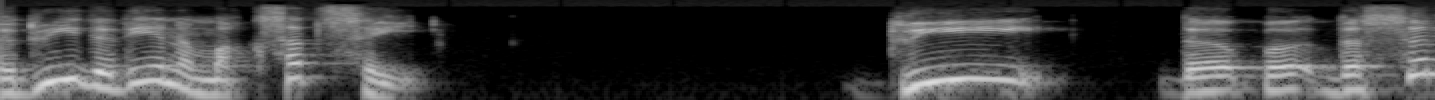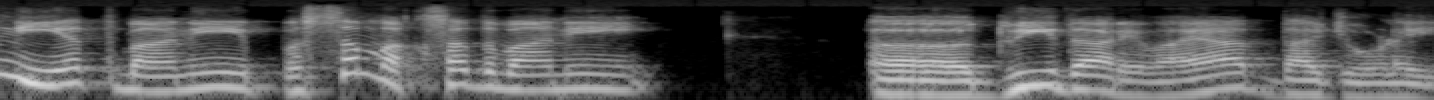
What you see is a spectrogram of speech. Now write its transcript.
د دوی د دین مقصد سي دوی د د سنیت باندې په سم مقصد باندې دوی دا روایت دا جوړي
